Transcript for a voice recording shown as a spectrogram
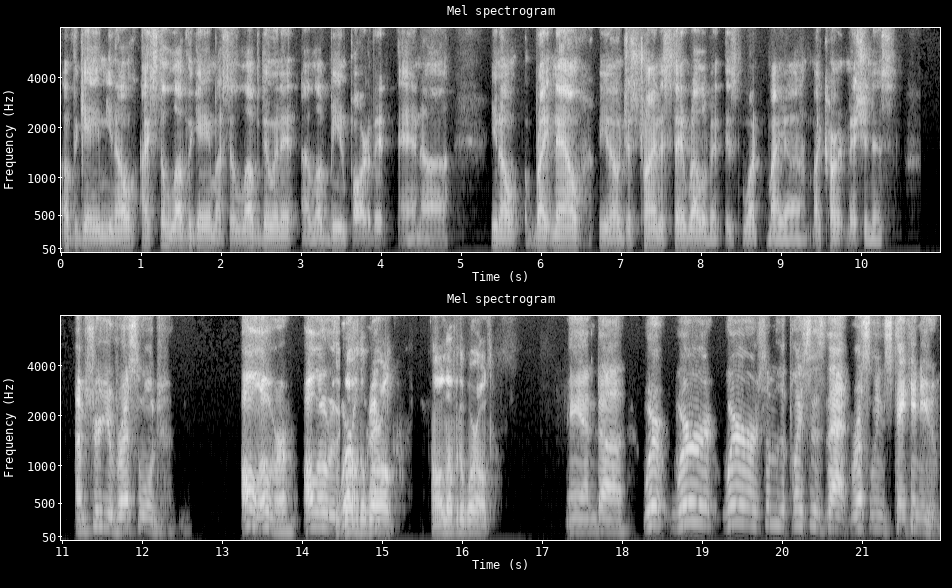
of the game. You know, I still love the game. I still love doing it. I love being part of it. And uh, you know, right now, you know, just trying to stay relevant is what my uh, my current mission is. I'm sure you've wrestled all over, all over the all world. over the right? world, all over the world. And uh, where, where, where are some of the places that wrestling's taken you?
